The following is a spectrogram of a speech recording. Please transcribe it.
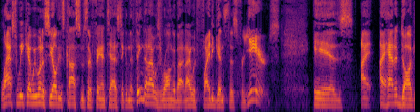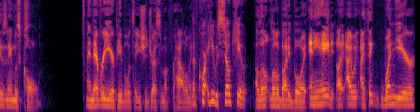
last weekend. We want to see all these costumes. They're fantastic. And the thing that I was wrong about, and I would fight against this for years, is I I had a dog. His name was Cole. And every year people would say you should dress him up for Halloween. of course, he was so cute. A little little buddy boy, and he hated. Like I would, I think one year,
